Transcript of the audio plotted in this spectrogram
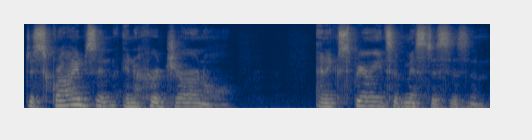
describes in, in her journal an experience of mysticism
